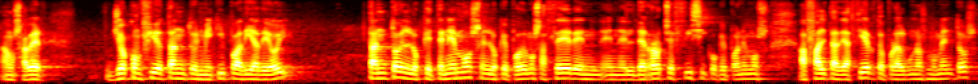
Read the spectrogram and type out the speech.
Vamos a ver, yo confío tanto en mi equipo a día de hoy, tanto en lo que tenemos, en lo que podemos hacer, en, en el derroche físico que ponemos a falta de acierto por algunos momentos,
